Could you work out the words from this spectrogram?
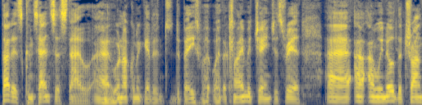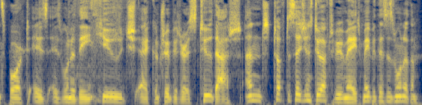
that is consensus now. Uh, mm-hmm. We're not going to get into debate whether climate change is real, uh, and we know that transport is is one of the huge uh, contributors to that. And tough decisions do have to be made. Maybe this is one of them.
